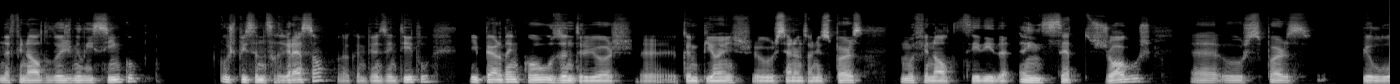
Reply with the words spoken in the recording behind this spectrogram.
na final de 2005. Os Pistons regressam, campeões em título, e perdem com os anteriores eh, campeões, os San Antonio Spurs, numa final decidida em sete jogos. Uh, os Spurs, pelo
